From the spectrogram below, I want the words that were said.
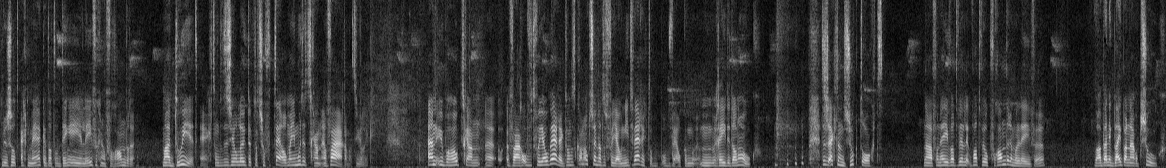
Je zult echt merken dat er dingen in je leven gaan veranderen. Maar doe je het echt? Want het is heel leuk dat ik dat zo vertel, maar je moet het gaan ervaren natuurlijk. En überhaupt gaan ervaren of het voor jou werkt. Want het kan ook zijn dat het voor jou niet werkt, op, op welke reden dan ook. het is echt een zoektocht naar van hé, hey, wat, wil, wat wil ik veranderen in mijn leven? Waar ben ik blijkbaar naar op zoek?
